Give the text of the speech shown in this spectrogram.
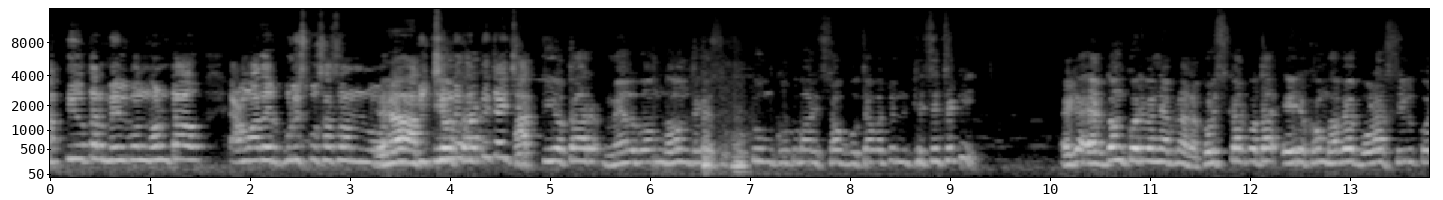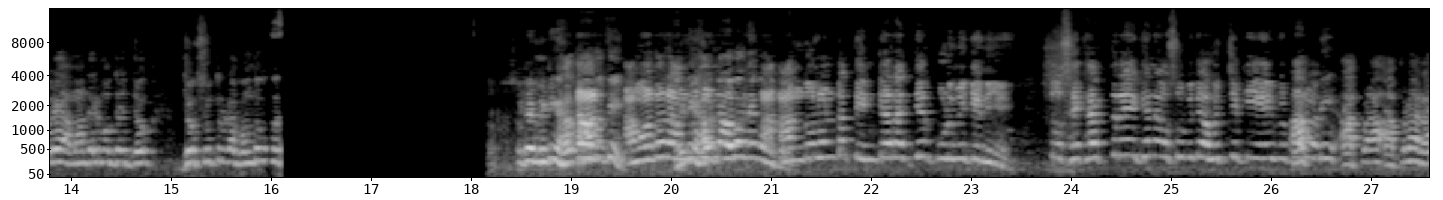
আত্মীয়তার মেলবন্ধনটাও আমাদের পুলিশ প্রশাসন বিচ্ছিন্ন করতে চাইছে? আত্মীয়তার মেলবন্ধন থেকে কুটুম কুটুমার সব গুছাবার জন্য ঠেসেছে কি? এটা একদম করবেন না আপনারা। পরিষ্কার কথা এইরকম ভাবে বড়ার সিল করে আমাদের মধ্যে যোগ যোগসূত্রটা বন্ধ করে এটা মিটিং হালকা হবে কি আমাদের? আন্দোলনটা তিনটা রাজ্যের কুর্মীকে নিয়ে। তো সেক্ষেত্রে এখানে অসুবিধা হচ্ছে কি আপনি আপনারা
